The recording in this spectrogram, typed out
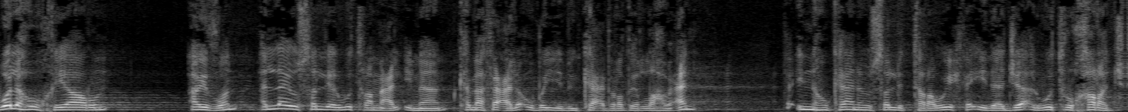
وله خيار أيضا ألا يصلي الوتر مع الإمام كما فعل أبي بن كعب رضي الله عنه فإنه كان يصلي التراويح فإذا جاء الوتر خرج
